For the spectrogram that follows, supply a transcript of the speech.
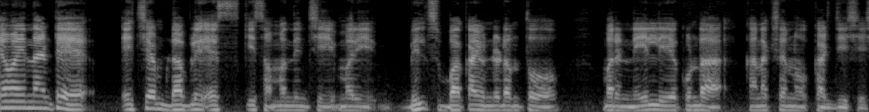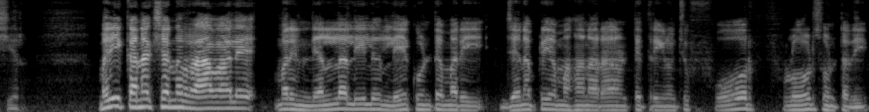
ఏమైందంటే హెచ్ఎండబ్ల్యూఎస్కి సంబంధించి మరి బిల్స్ బకాయి ఉండడంతో మరి నీళ్ళు లేకుండా కనెక్షన్ కట్ చేసేసారు. మరి ఈ కనెక్షన్ రావాలి మరి నెల్ల నీళ్ళు లేకుంటే మరి జనప్రియ మహానగర అంటే త్రీ నుంచి ఫోర్ ఫ్లోర్స్ ఉంటుంది.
